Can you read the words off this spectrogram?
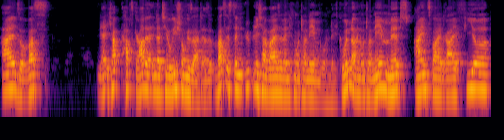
also, was, ja, ich habe es gerade in der Theorie schon gesagt. Also, was ist denn üblicherweise, wenn ich ein Unternehmen gründe? Ich gründe ein Unternehmen mit ein, zwei, drei, vier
